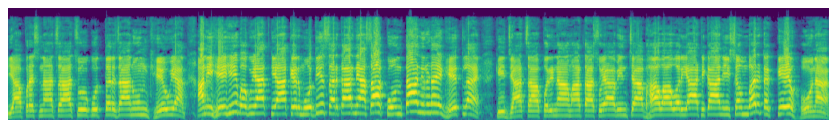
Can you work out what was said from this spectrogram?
या प्रश्नाचं अचूक उत्तर जाणून घेऊयात. आणि हेही बघूयात की अखेर मोदी सरकारने असा कोणता निर्णय घेतलाय की ज्याचा परिणाम आता सोयाबीनच्या भावावर या ठिकाणी शंभर टक्के होणार.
